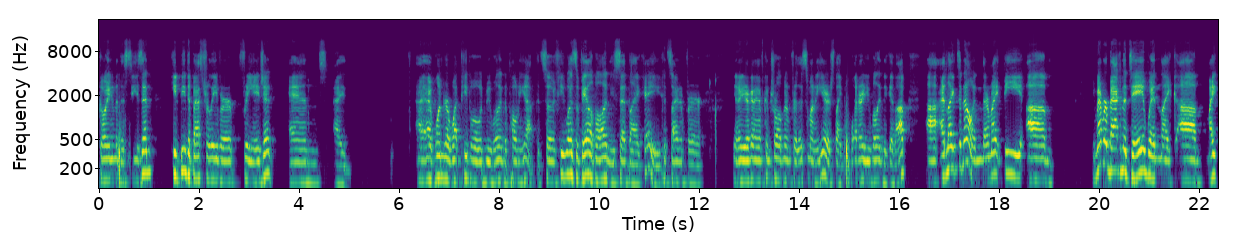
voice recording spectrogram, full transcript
going into this season, he'd be the best reliever free agent, and I I, wonder what people would be willing to pony up. And so if he was available and you said like, hey, you could sign him for, you know, you're going to have control of him for this amount of years. Like, what are you willing to give up? Uh, I'd like to know. And there might be, um, you remember back in the day when like um, Mike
